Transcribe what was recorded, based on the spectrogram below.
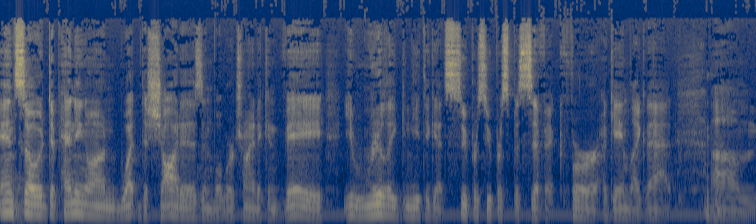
And so depending on what the shot is and what we're trying to convey, you really need to get super super specific for a game like that. Um,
